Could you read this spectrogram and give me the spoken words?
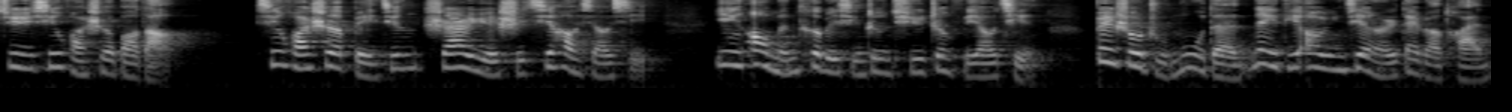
据新华社报道，新华社北京十二月十七号消息，应澳门特别行政区政府邀请，备受瞩目的内地奥运健儿代表团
